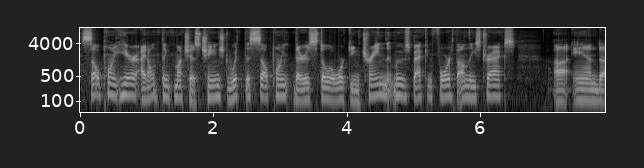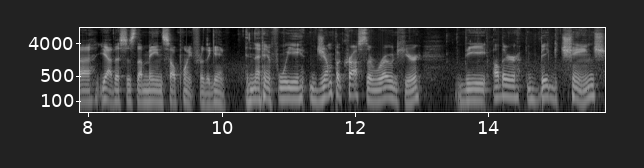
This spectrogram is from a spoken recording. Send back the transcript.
sell point here. I don't think much has changed with this sell point. There is still a working train that moves back and forth on these tracks. Uh, and uh, yeah, this is the main sell point for the game. And then if we jump across the road here, the other big change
